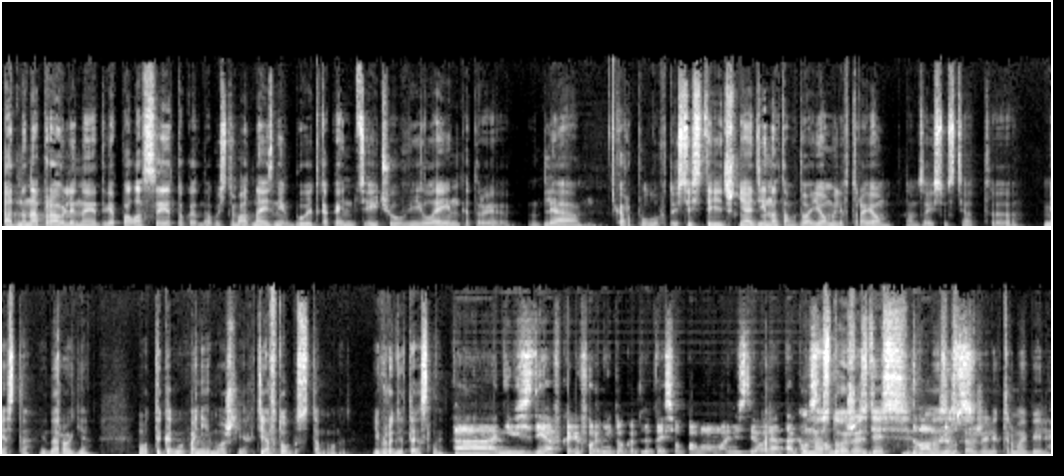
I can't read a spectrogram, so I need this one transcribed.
однонаправленные две полосы, только, допустим, одна из них будет какая-нибудь HOV lane, которая для карпулов. То есть, если ты едешь не один, а там вдвоем или втроем, там в зависимости от э, места и дороги, вот ты как бы по ней можешь ехать. И автобусы там могут. И вроде Теслы. А, не везде, а в Калифорнии только для Тесла, по-моему, они сделали. А так у нас тоже здесь, 2 у нас здесь тоже электромобиль.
